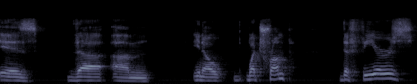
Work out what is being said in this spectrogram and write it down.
is the, um, you know, what Trump, the fears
